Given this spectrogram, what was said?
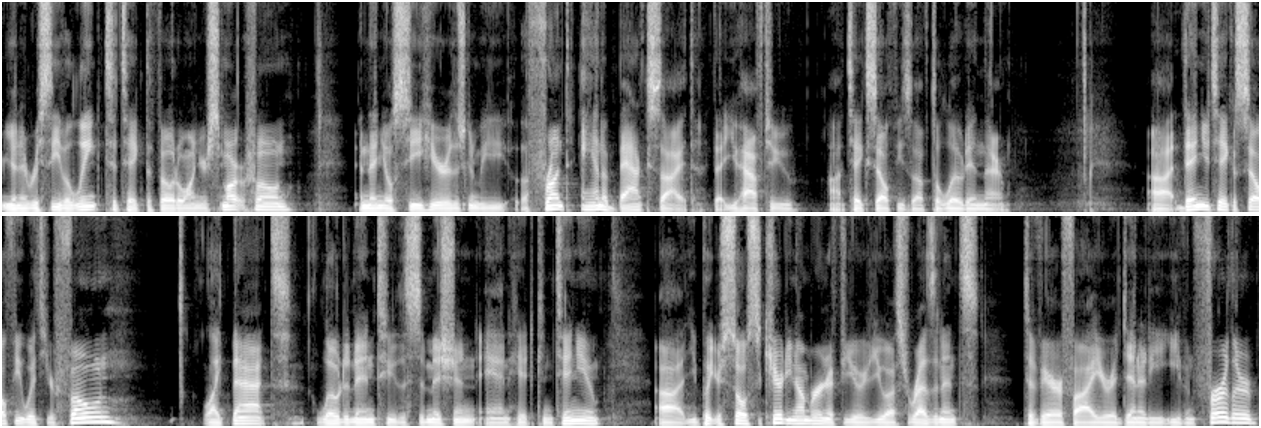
you're going to receive a link to take the photo on your smartphone. And then you'll see here there's going to be a front and a back side that you have to uh, take selfies of to load in there. Uh, then you take a selfie with your phone like that, load it into the submission and hit continue. Uh, you put your social security number and if you're a U.S. resident to verify your identity even further.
